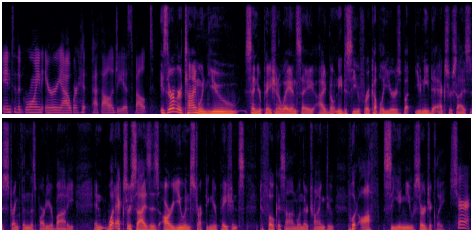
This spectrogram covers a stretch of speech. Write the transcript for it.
into the groin area where hip pathology is felt. Is there ever a time when you send your patient away and say, I don't need to see you for a couple of years, but you need to exercise to strengthen this part of your body? And what exercises are you instructing your patients to focus on when they're trying to put off seeing you surgically? Sure.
